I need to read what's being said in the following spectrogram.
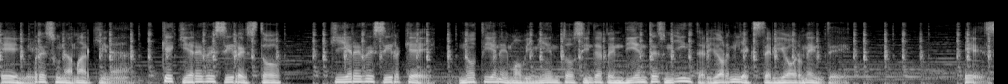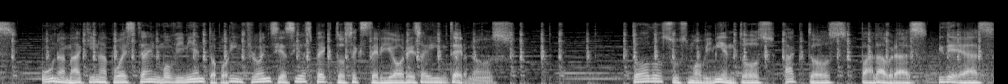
Él es una máquina. ¿Qué quiere decir esto? Quiere decir que, no tiene movimientos independientes ni interior ni exteriormente. Es, una máquina puesta en movimiento por influencias y aspectos exteriores e internos. Todos sus movimientos, actos, palabras, ideas,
